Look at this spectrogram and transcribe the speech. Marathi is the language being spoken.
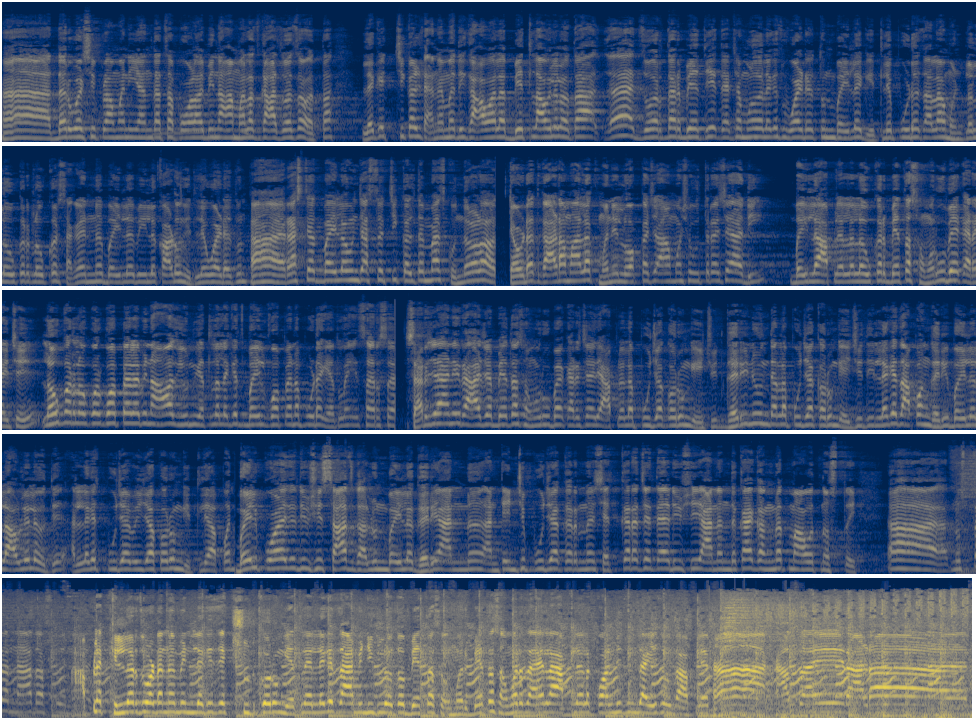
हा दरवर्षीप्रमाणे यंदाचा पोळा बिना आम्हालाच गाजवायचा होता. लगेच चिकलठाण्यामध्ये गावाला बेत लावलेला होता. जोरदार बेत आहे. त्याच्यामुळे लगेच वाड्यातून बैल घेतले. पुढे चाला म्हटलं लवकर लवकर. सगळ्यांना बैल बिल काढून घेतले वाड्यातून. हा रस्त्यात बैलाहून जास्त चिकल तर मॅच खुंदळला तेवढ्यात गाडा मालक म्हणे लोकांच्या आमाशा उतरायच्या आधी बैल आपल्याला लवकर बेतासमोर उभे करायचे. लवकर लवकर गोप्याला बी आवाज घेऊन घेतला लगेच बैल गोप्यानं पुढे घेतला. Sir sir. सरजा आणि राजा बेतासमोर उभ्या करायच्या आधी आपल्याला पूजा करून घ्यायची. होती. घरी नेऊन त्याला पूजा करून घ्यायची होती. लगेच आपण घरी बैल लावलेले होते आणि लगेच पूजा बिजा करून घेतली आपण. बैल पोळ्याच्या दिवशी साज घालून बैल घरी आणणं आणि त्यांची पूजा करणं. शेतकऱ्याच्या त्या दिवशी आनंद काय गंगनात मावत नसतोय. नुसता नाद आपल्या किल्लर जोडानं मी लगेच एक शूट करून घेतलाय. लगेच आम्ही निघलो होतो बेता समोर बेता समोर जायला आपल्याला कॉलनीतून जायचं होतं आपल्या हा आहे राडा.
